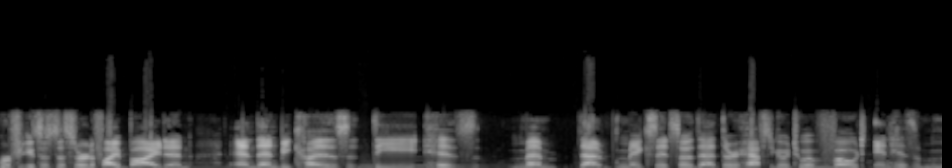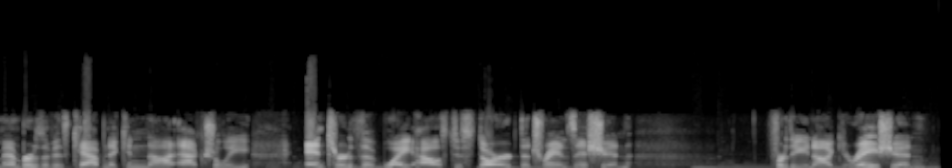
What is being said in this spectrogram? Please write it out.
refuses to certify Biden, and then because the his mem that makes it so that there has to go to a vote, and his members of his cabinet cannot actually enter the White House to start the transition for the inauguration.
